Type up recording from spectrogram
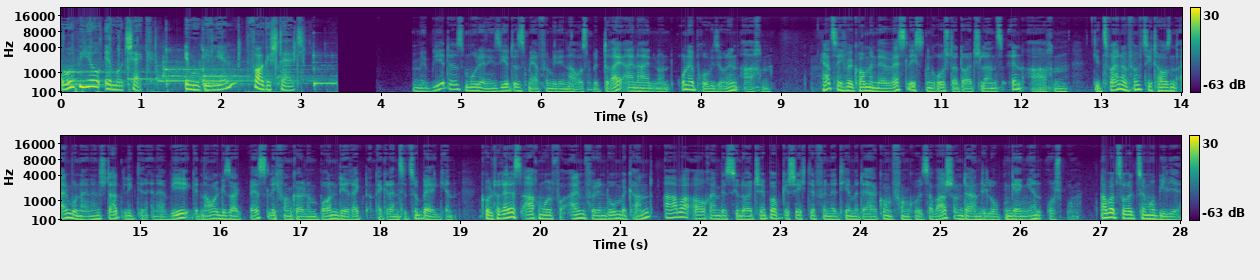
Urbio Immocheck. Immobilien vorgestellt. Möbliertes, modernisiertes Mehrfamilienhaus mit drei Einheiten und ohne Provision in Aachen. Herzlich willkommen in der westlichsten Großstadt Deutschlands in Aachen. Die 250.000 Einwohnerinnenstadt liegt in NRW, genauer gesagt westlich von Köln und Bonn, direkt an der Grenze zu Belgien. Kulturell ist Aachen wohl vor allem für den Dom bekannt, aber auch ein bisschen deutsche Hip-Hop-Geschichte findet hier mit der Herkunft von Cool Savage und der Antilopen-Gang ihren Ursprung. Aber zurück zur Immobilie.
